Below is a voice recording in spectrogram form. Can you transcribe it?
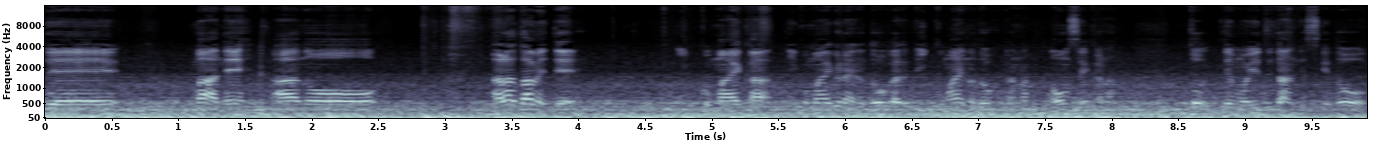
でまあねあの改めて1個前か2個前ぐらいの動画で1個前の動画かな音声かなとでも言ってたんですけど、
